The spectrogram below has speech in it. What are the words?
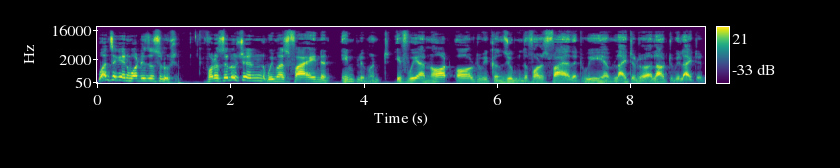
Once again, what is the solution? For a solution, we must find and implement if we are not all to be consumed in the forest fire that we have lighted or allowed to be lighted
